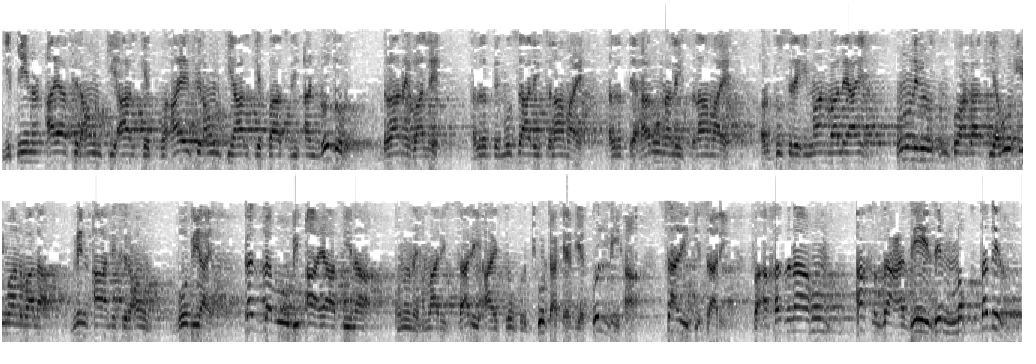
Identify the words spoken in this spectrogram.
یقیناً آیا فرعون کی آل کے آئے فرعون کی آل کے پاس بھی النذر ڈرانے والے۔ حضرت موسیٰ علیہ السلام آئے، حضرت ہارون علیہ السلام آئے اور دوسرے ایمان والے آئے۔ انہوں نے بھی ان کو آگاہ کیا۔ وہ ایمان والا من آل فرعون، وہ بھی آئے۔ کذبوا بآیاتنا۔ انہوں نے ہماری ساری آیتوں کو جھوٹا کہہ دیا۔ کلیہا، ساری کی ساری۔ فَأَخَذْنَاهُمْ أَخْذَ عَزِيزٍ مُقْتَدِرٍ۔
